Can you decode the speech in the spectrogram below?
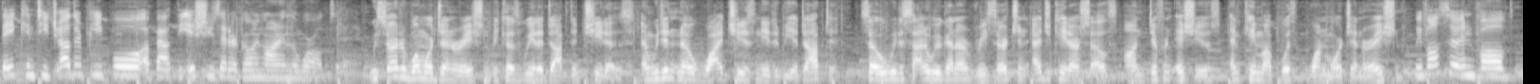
they can teach other people about the issues that are going on in the world today. We started One More Generation because we had adopted cheetahs and we didn't know why cheetahs needed to be adopted. So we decided we were going to research and educate ourselves on different issues and came up with One More Generation. We've also involved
